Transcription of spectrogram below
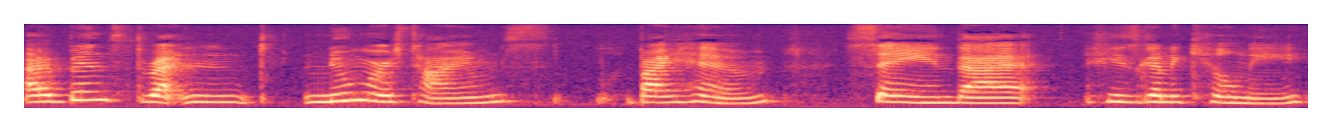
I've been threatened numerous times by him saying that he's gonna kill me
